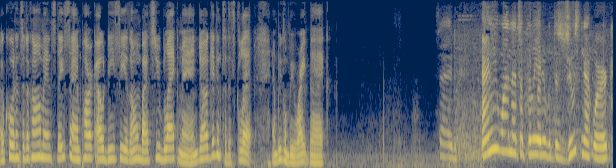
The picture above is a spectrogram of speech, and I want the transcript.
According to the comments, they saying Park Out DC is owned by two black men. Y'all get into this clip, and we're going to be right back. Said, anyone that's affiliated with the Zeus Network,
